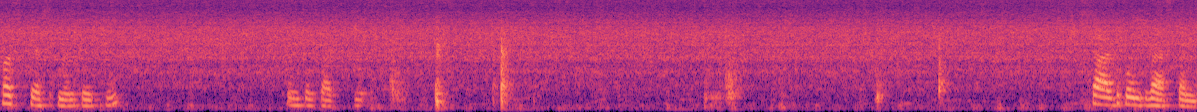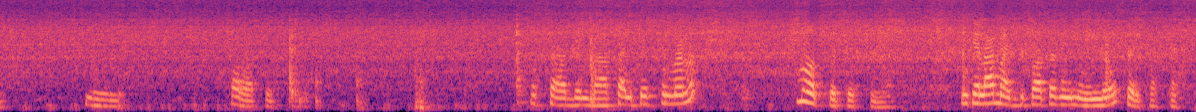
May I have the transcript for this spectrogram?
పసుపు వేస్తున్నాను కొంచెం. కొంచెం పసుపు. సాల్ట్ కొంచెం వేస్తాను. ఇదిగోండి. తర్వాత వేస్తాను. ఒకసారి దీన్ని బాగా కలిపేసుకుని మనం మూత పెట్టేసుకున్నాం ఇంకెలా మగ్గిపోతుంది ఈ నూనెలో సరిపోతాను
